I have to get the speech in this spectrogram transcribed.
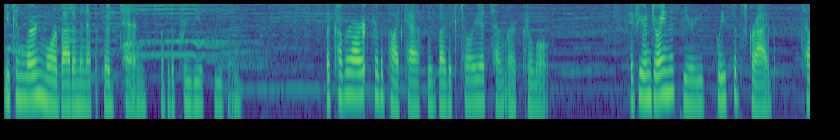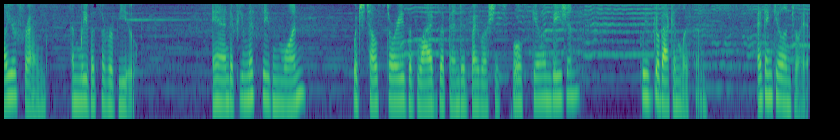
You can learn more about him in episode 10 of the previous season. The cover art for the podcast is by Victoria Tentler Krylov. If you're enjoying this series, please subscribe, tell your friends, and leave us a review. And if you missed season one, which tells stories of lives upended by Russia's full scale invasion, please go back and listen. I think you'll enjoy it.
